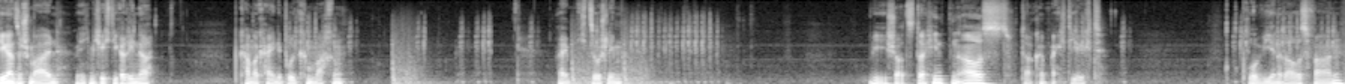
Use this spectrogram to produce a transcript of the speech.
Die ganzen schmalen, wenn ich mich richtig erinnere, kann man keine Brücken machen. Nein, nicht so schlimm. Wie schaut es da hinten aus? Da könnte man echt direkt probieren rausfahren.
